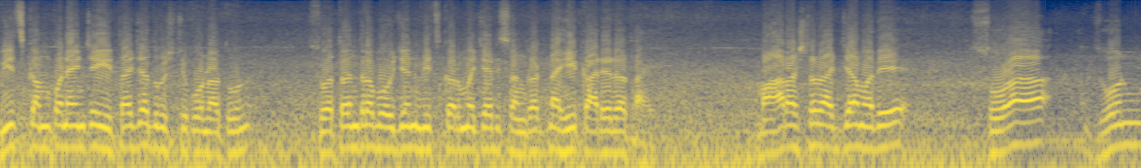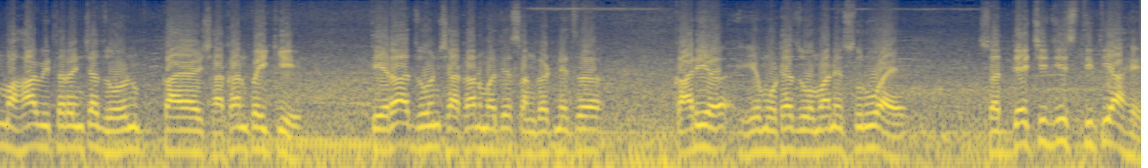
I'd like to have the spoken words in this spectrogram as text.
वीज कंपन्यांच्या हिताच्या दृष्टिकोनातून स्वतंत्र बहुजन वीज कर्मचारी संघटना ही कार्यरत आहे. महाराष्ट्र राज्यामध्ये सोळा झोन महावितरणच्या झोन काय शाखांपैकी तेरा झोन शाखांमध्ये संघटनेचं कार्य हे मोठ्या जोमाने सुरू आहे. सध्याची जी स्थिती आहे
